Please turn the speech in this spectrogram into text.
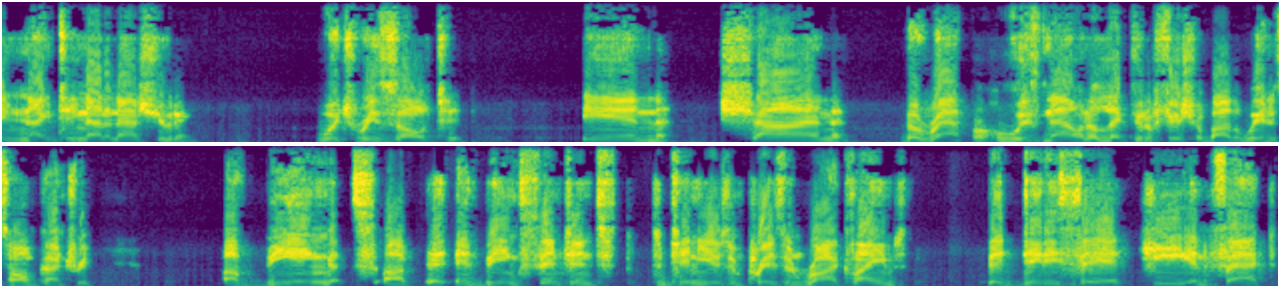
a 1999 shooting, which resulted in Shyne the rapper, who is now an elected official, by the way, in his home country, of being uh, and being sentenced to 10 years in prison. Rod claims that Diddy said he, in fact,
